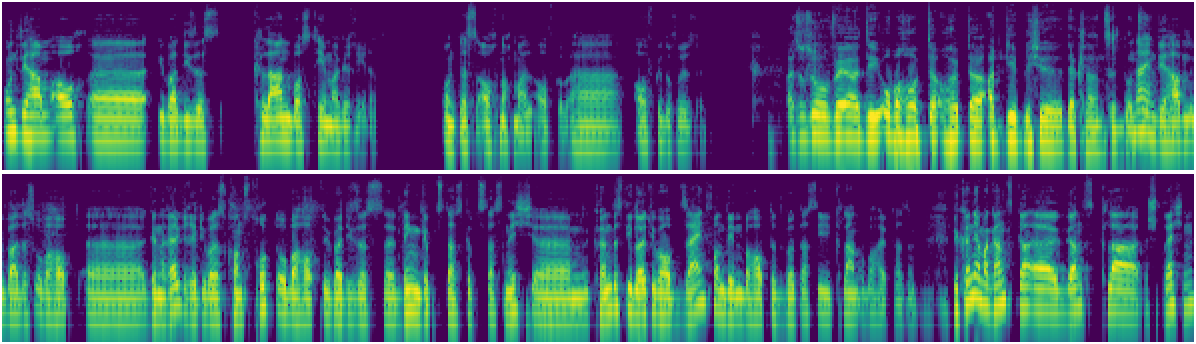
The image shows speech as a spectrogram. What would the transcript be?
Und wir haben auch äh, über dieses Clan-Boss-Thema geredet und das auch nochmal aufge äh, aufgedröselt. Also so, wer die Oberhäupter Häupter angebliche der Clans sind. Und Nein, so. wir haben über das Oberhaupt äh, generell geredet, über das Konstrukt Oberhaupt, über dieses äh, Ding, gibt's das, gibt's das nicht? Ähm, können das die Leute überhaupt sein, von denen behauptet wird, dass sie Clan-Oberhäupter sind? Wir können ja mal ganz, ga- äh, ganz klar sprechen,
